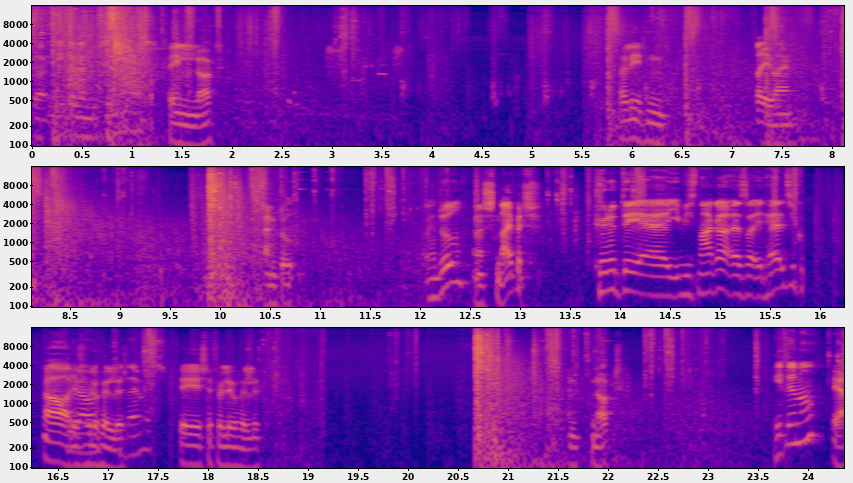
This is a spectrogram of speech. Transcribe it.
Så er en eller anden, du siger. Det er egentlig nok. Der er lige sådan... Tre i vejen. Han er død. Er han død? Han er snipet. Kønne, det er, vi snakker altså et halvt sekund. Oh, det er selvfølgelig uheldigt. Det er selvfølgelig uheldigt. Han knocked. Helt dernede? Ja.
